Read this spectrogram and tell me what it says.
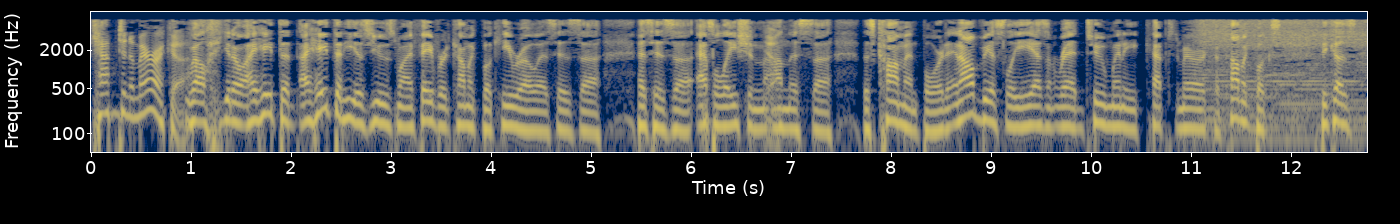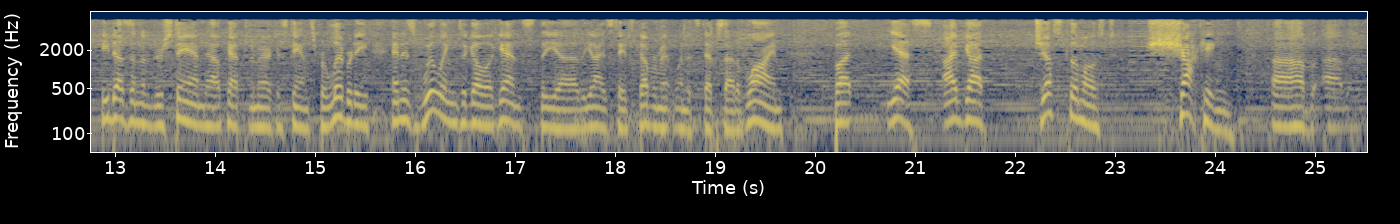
Captain America. Well, you know, I hate that I hate that he has used my favorite comic book hero as his uh, as his uh, appellation on this uh, this comment board, and obviously he hasn't read too many Captain America comic books because he doesn't understand how Captain America stands for liberty and is willing to go against the uh, the United States government when it steps out of line. But yes, I've got just the most shocking uh, uh,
